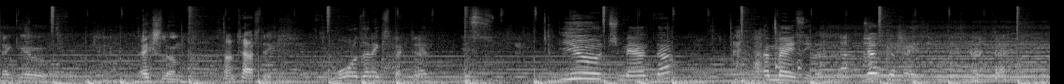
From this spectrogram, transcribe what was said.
Thank you. Excellent. Fantastic. More than expected. And this huge manta, amazing, just amazing.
